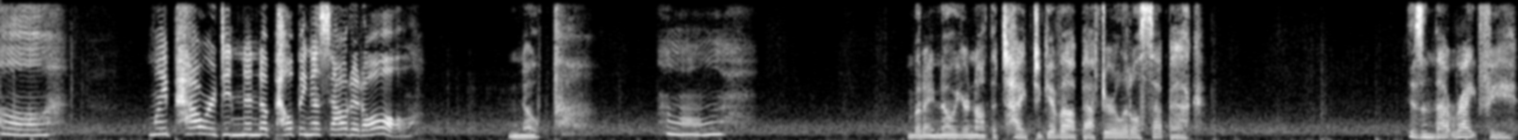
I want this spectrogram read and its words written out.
Oh, my power didn't end up helping us out at all. Nope. Hmm. But I know you're not the type to give up after a little setback. Isn't that right, Fee?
